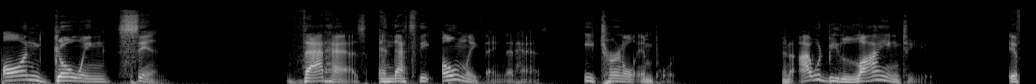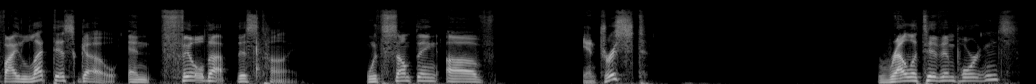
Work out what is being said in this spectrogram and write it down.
ongoing sin. That has, and that's the only thing that has, eternal import. And I would be lying to you if I let this go and filled up this time with something of interest, relative importance,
